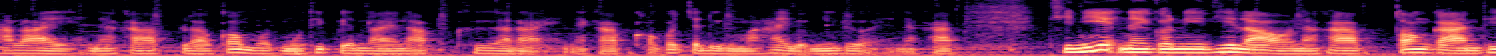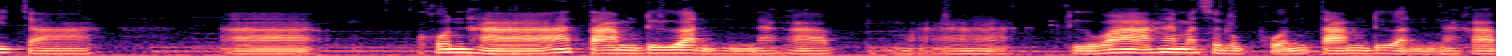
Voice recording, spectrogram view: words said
อะไรนะครับ แล้วก็หมวดหมู่ที่เป็นรายรับคืออะไรนะครับเขาก็จะดึงมาให้แบบนี้เลยนะครับ ทีนี้ในกรณีที่เรานะครับต้องการที่จะค้นหาตามเดือนนะครับมาหรือว่าให้มันสรุปผลตามเดือนนะครับ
